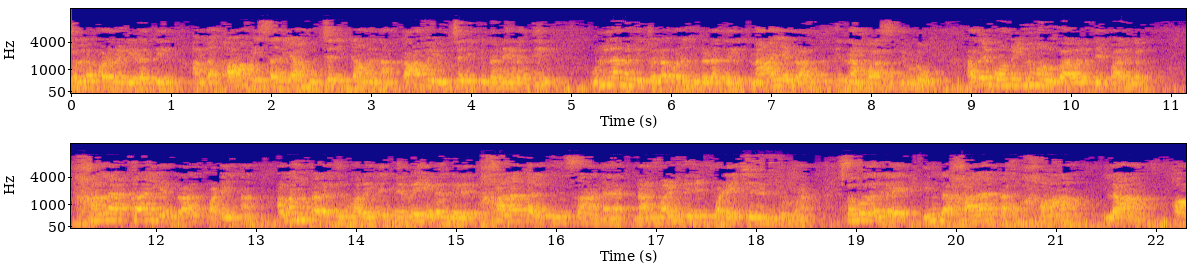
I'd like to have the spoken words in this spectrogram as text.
சொல்லப்பட வேண்டிய இடத்தில் அந்த காப்பை சரியாக உச்சரிக்காமல் நாம் காப்பை உச்சரிக்கின்ற நேரத்தில் உள்ளம் என்று சொல்லப்படுகின்ற இடத்தில் நாய் என்ற அர்த்தத்தில் நாம் வாசித்து விடுவோம். அதே போன்று இன்னும் ஒரு உதாரணத்தை பாருங்கள். ஹலக என்றால் படைத்தான் அல்லாஹு திருமறையிலே நிறைய இடங்களில் ஹலகல் இன்சான நான் மனிதனை படைத்தேன் என்று சொல்கிறேன். சகோதரர்களே இந்த ஹலக ஹா லா ஹா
